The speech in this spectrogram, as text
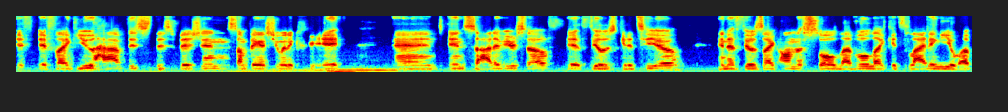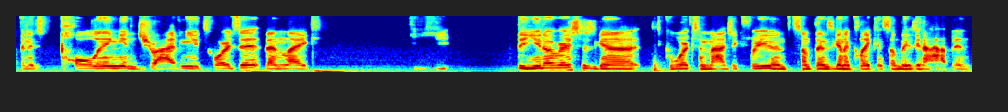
if, if like you have this this vision something that you want to create and inside of yourself it feels good to you and it feels like on the soul level like it's lighting you up and it's pulling and driving you towards it then like the universe is gonna work some magic for you and something's gonna click and something's gonna happen.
